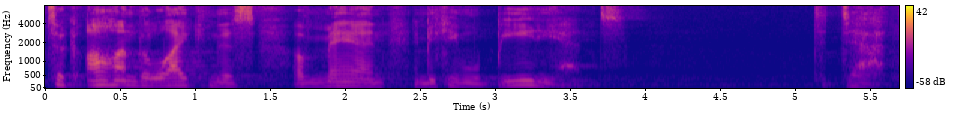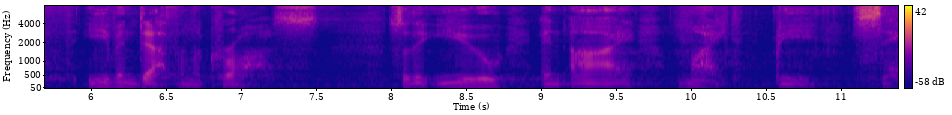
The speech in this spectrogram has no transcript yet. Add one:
took on the likeness of man, and became obedient to death even death on the cross, so that you and I might be saved.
